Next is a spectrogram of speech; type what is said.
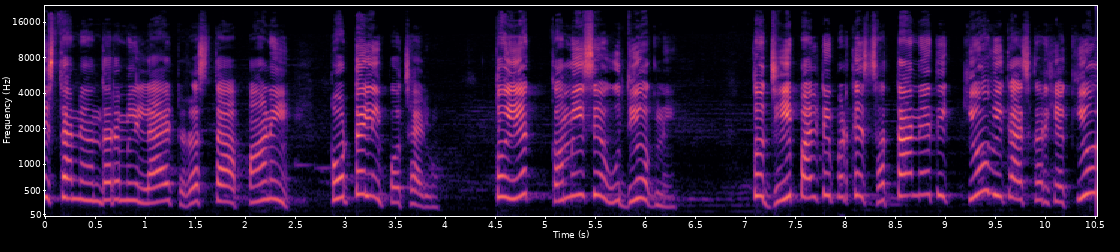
વિસ્તારની અંદર મેં લાઇટ, રસ્તા, પાણી ટોટલી પહોંચાડ્યું. તો એક કમી છે ઉદ્યોગની. તો જી પાર્ટી પરથી સત્તા નથી કયો વિકાસ કરીએ, કયો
